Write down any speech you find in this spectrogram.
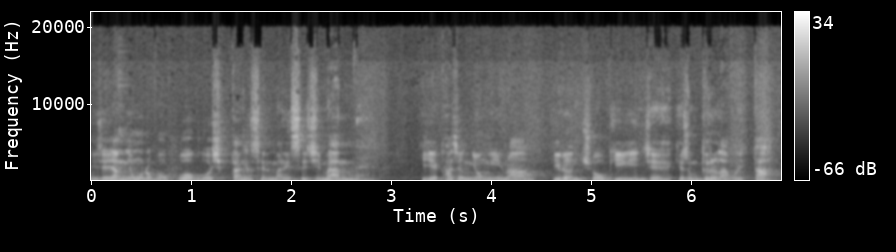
이제 양념으로 보면 후오구 식당에서 제일 많이 쓰지만 네. 이게 가정용이나 이런 쪽이 이제 계속 늘어나고 있다.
